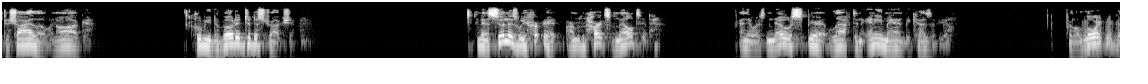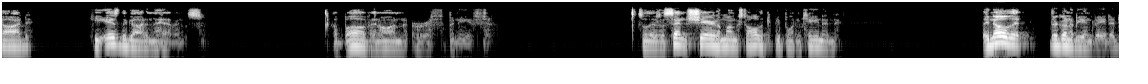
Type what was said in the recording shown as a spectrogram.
to Sihon and Og, whom you devoted to destruction. And as soon as we heard it, our hearts melted, and there was no spirit left in any man because of you. For the Lord your God, He is the God in the heavens, above and on earth beneath. So there's a sense shared amongst all the people in Canaan. They know that they're going to be invaded.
